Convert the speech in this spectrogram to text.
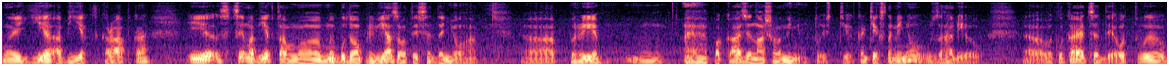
е, є об'єкт крапка, і з цим об'єктом е, ми будемо прив'язуватися до нього е, при е, показі нашого меню. Тобто контекстне меню взагалі е, викликається де. От ви в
